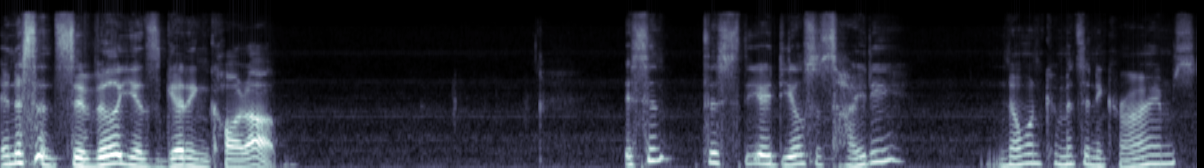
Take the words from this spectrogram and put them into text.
innocent civilians getting caught up. Isn't this the ideal society? No one commits any crimes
